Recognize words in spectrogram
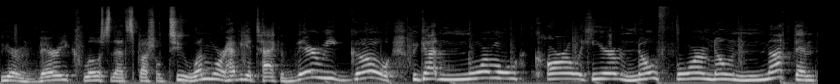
we are very close to that special 2. One more heavy attack. There we go. We got normal Carl here. No form, no nothing.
